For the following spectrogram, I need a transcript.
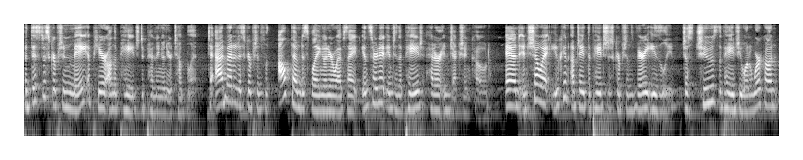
but this description may appear on the page depending on your template. To add meta descriptions without them displaying on your website, insert it into the page header injection code. And in Showit, you can update the page descriptions very easily. Just choose the page you want to work on,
